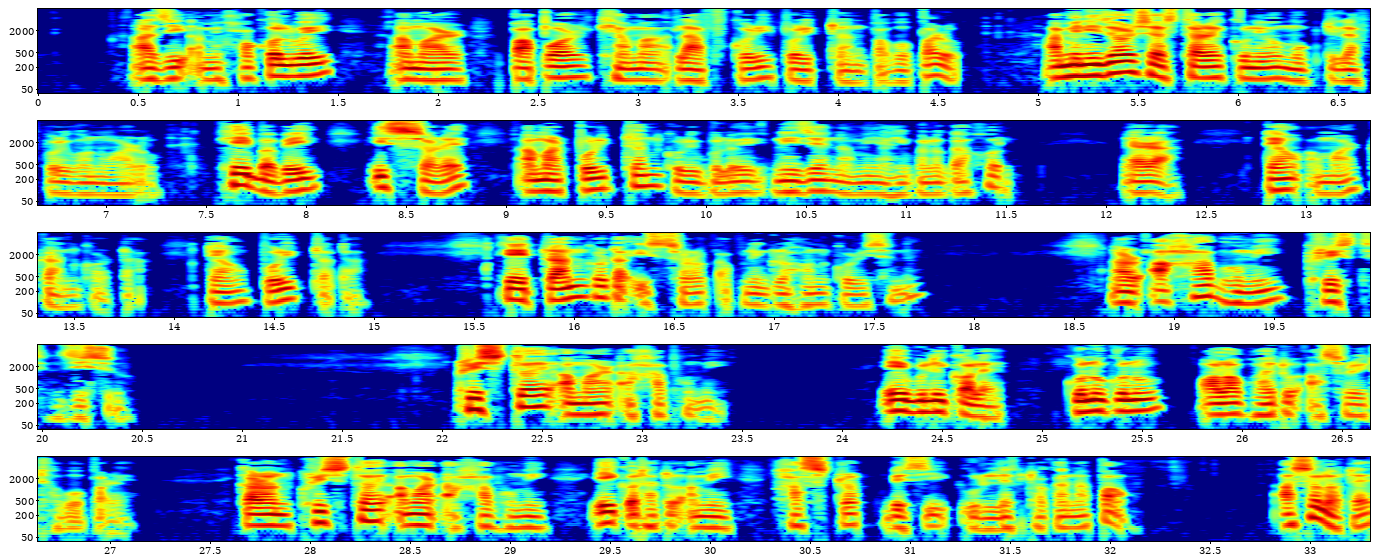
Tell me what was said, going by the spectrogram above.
আজি আমি সকলোৱেই আমাৰ পাপৰ ক্ষমা লাভ কৰি পৰিত্ৰাণ পাব পাৰো। আমি নিজৰ চেষ্টাৰে কোনেও মুক্তি লাভ কৰিব নোৱাৰো। সেইবাবেই ঈশ্বৰে আমাৰ পৰিত্ৰাণ কৰিবলৈ নিজে নামি আহিব লগা হ'ল। এৰা তেওঁ আমাৰ ত্ৰাণকৰ্তা তেওঁ পৰিত্ৰাতা। সেই ত্ৰাণকৰ্তা ঈশ্বৰক আপুনি গ্ৰহণ কৰিছেনে? আৰু আশাভূমি খ্ৰীষ্ট যীশু খ্ৰীষ্টই আমাৰ আশাভূমি। এই বুলি ক'লে কোনো কোনো অলপ হয়তো আচৰিত হ'ব পাৰে। কাৰণ খ্ৰীষ্টই আমাৰ আশাভূমি এই কথাটো আমি শাস্ত্ৰত বেছি উল্লেখ থকা নাপাওঁ। আচলতে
